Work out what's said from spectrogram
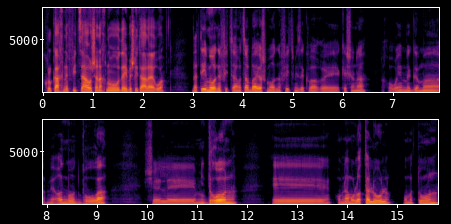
כל כך נפיצה, או שאנחנו די בשליטה על האירוע? לדעתי היא מאוד נפיצה. המצב באיו"ש מאוד נפיץ מזה כבר uh, כשנה. אנחנו רואים מגמה מאוד מאוד ברורה של uh, מדרון. אומנם הוא לא תלול, הוא מתון,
